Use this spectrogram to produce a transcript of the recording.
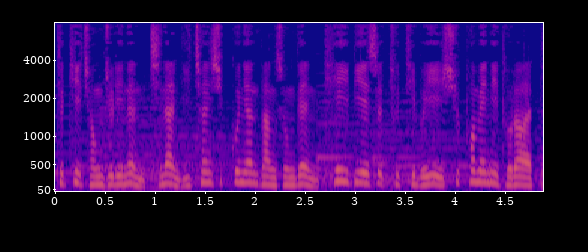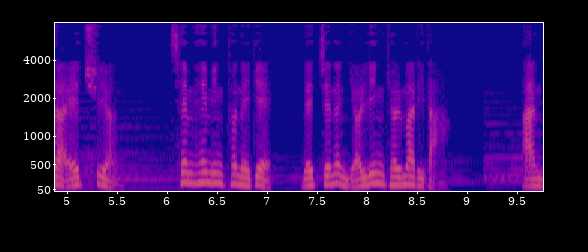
특히 정주리는 지난 2019년 방송된 KBS2TV 슈퍼맨이 돌아왔다에 출연. 샘 해밍턴에게 넷째는 열린 결말이다. 안,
